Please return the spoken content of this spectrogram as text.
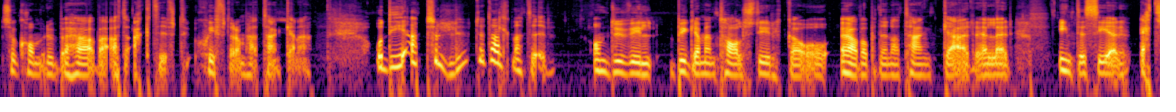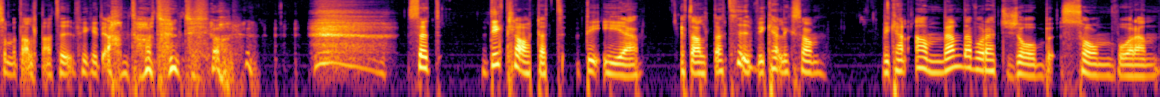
så kommer du behöva att aktivt skifta de här tankarna. Och det är absolut ett alternativ om du vill bygga mental styrka och öva på dina tankar eller inte ser ett som ett alternativ, vilket jag antar att du inte gör. Så att det är klart att det är ett alternativ. Vi kan, liksom, vi kan använda vårt jobb som vår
